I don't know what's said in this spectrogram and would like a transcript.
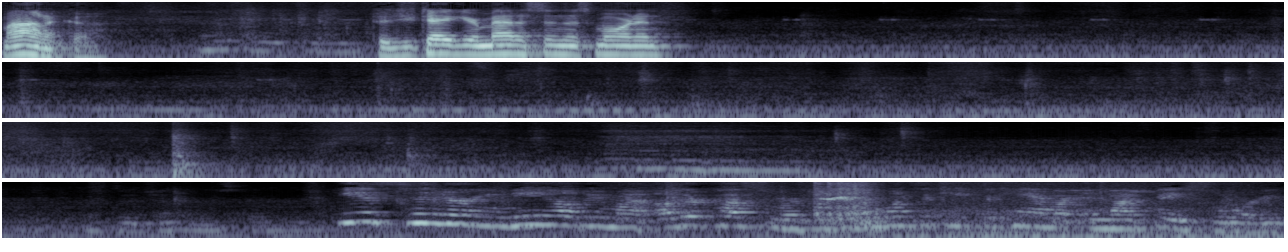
Monica, did you take your medicine this morning? He is hindering me helping my other customers because he wants to keep the camera in my face, Lori.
